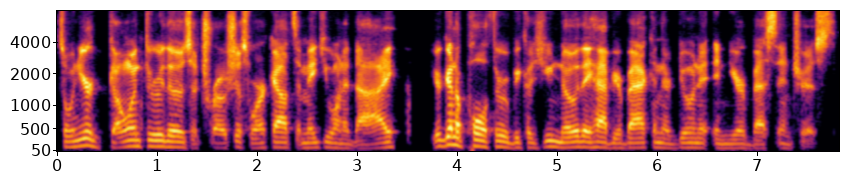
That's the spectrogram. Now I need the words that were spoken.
So when you're going through those atrocious workouts that make you want to die, you're going to pull through because you know they have your back and they're doing it in your best interest,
